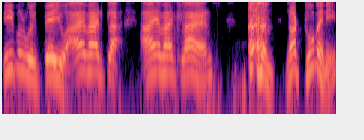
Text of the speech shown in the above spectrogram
People will pay you. I have had I have had clients, not too many.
